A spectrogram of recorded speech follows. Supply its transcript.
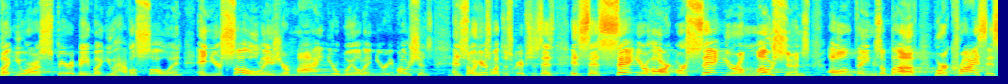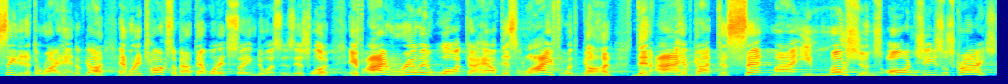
but you are a spirit being, but you have a soul. And, and your soul is your mind, your will, and your emotions. And so here's what the scripture says it says, set your heart or set your emotions on things above where Christ is seated at the right hand of God. And when it talks about that, what it's saying to us is this look, if I really want to have this life with God, then I have got to set my emotions on Jesus Christ.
